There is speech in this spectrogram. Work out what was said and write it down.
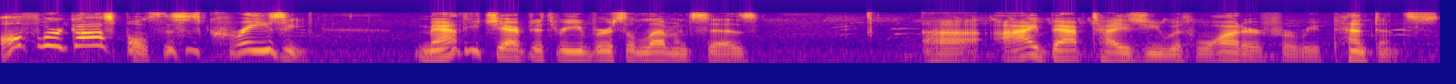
all four Gospels. This is crazy. Matthew chapter 3, verse 11 says, uh, I baptize you with water for repentance,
